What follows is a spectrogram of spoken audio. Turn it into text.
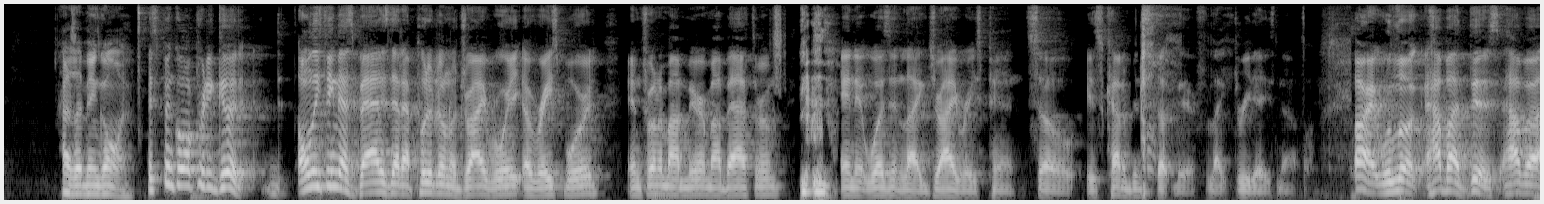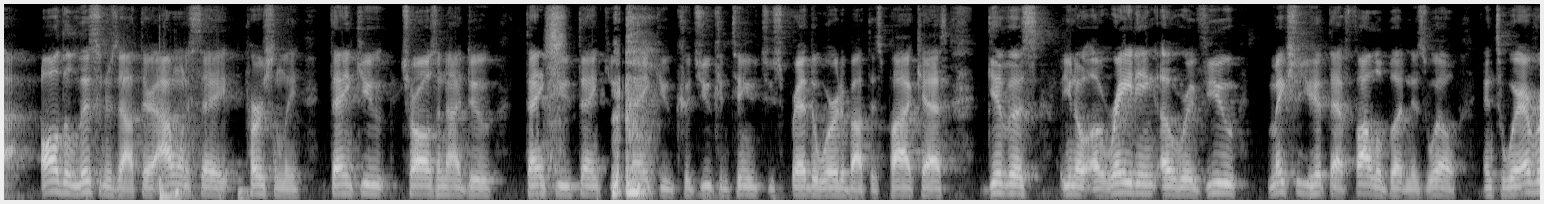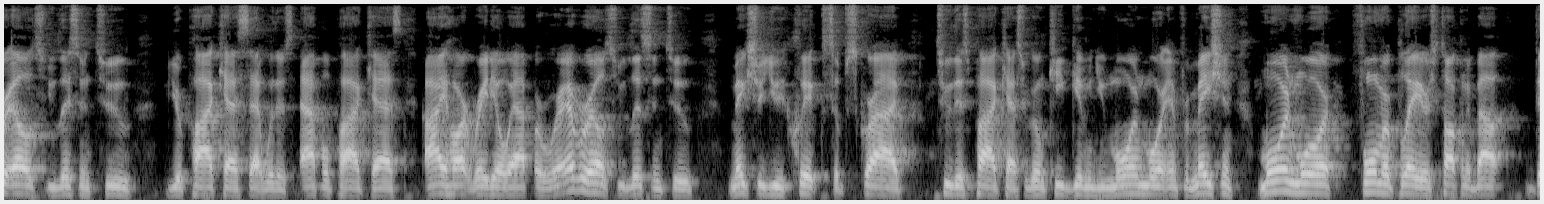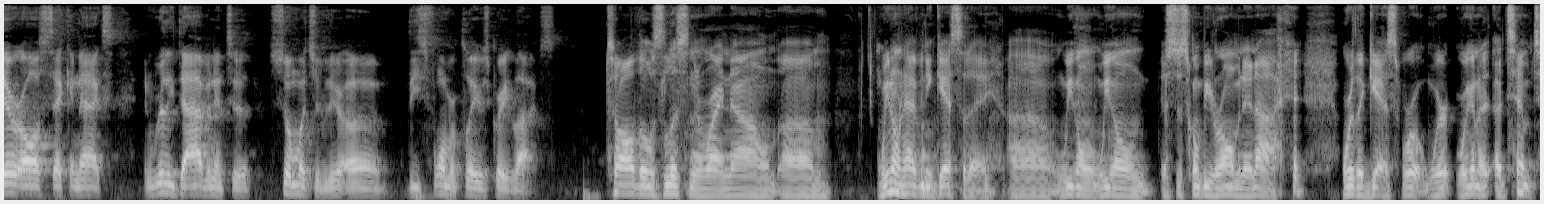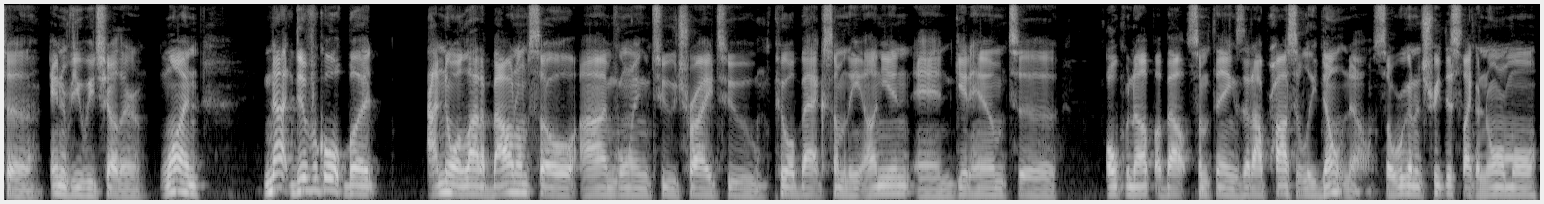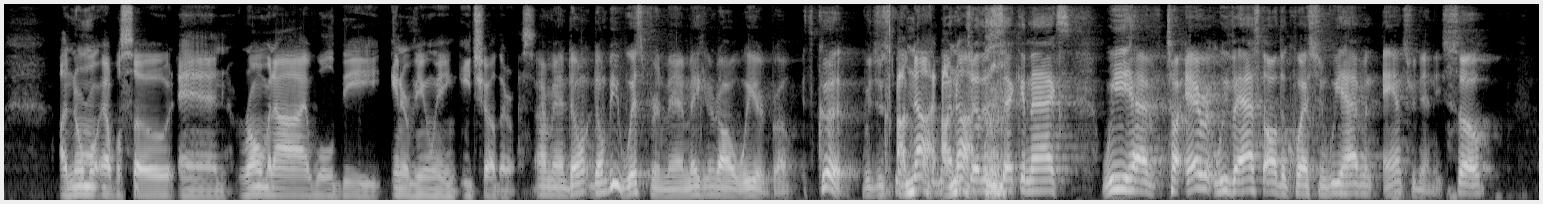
How's that been going? It's been going pretty good. The only thing that's bad is that I put it on a dry erase board in front of my mirror in my bathroom, and it wasn't like dry erase pen. So it's kind of been stuck there for like three days now. All right. Well, look, how about this? How about all the listeners out there? I want to say personally, thank you, Charles and I do. Thank you, thank you, thank you. Could you continue to spread the word about this podcast? Give us, you know, a rating, a review. Make sure you hit that follow button as well. And to wherever else you listen to your podcast at, whether it's Apple Podcasts, iHeartRadio app, or wherever else you listen to, make sure you click subscribe to this podcast. We're going to keep giving you more and more information, more and more former players talking about their all second acts and really diving into so much of their uh, these former players' great lives. To all those listening right now, um, we don't have any guests today. Uh, we going we going it's just gonna be Roman and I. we're the guests. We're we're we're gonna attempt to interview each other. One, not difficult, but I know a lot about him, so I'm going to try to peel back some of the onion and get him to open up about some things that I possibly don't know. So we're to treat this like a normal a normal episode and Rome and I will be interviewing each other. All right, man, don't don't be whispering, man, making it all weird, bro. It's good. We're just I'm not. I'm not. Each other's second acts. We have ta- every, we've asked all the questions. We haven't answered any. So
